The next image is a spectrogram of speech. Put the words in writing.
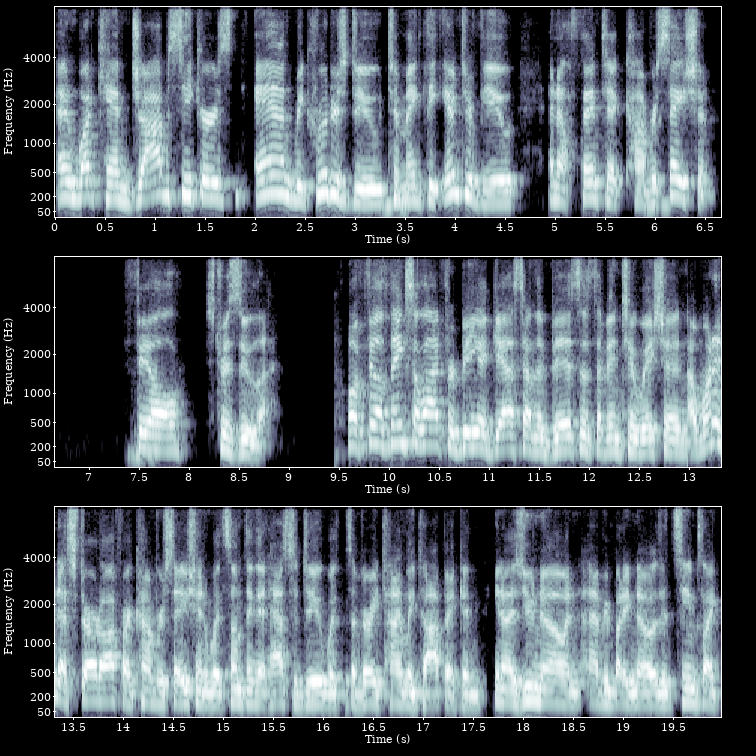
And what can job seekers and recruiters do to make the interview an authentic conversation? Phil Strazzulla. Well, Phil, thanks a lot for being a guest on the business of intuition. I wanted to start off our conversation with something that has to do with a very timely topic. And, you know, as you know, and everybody knows, it seems like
